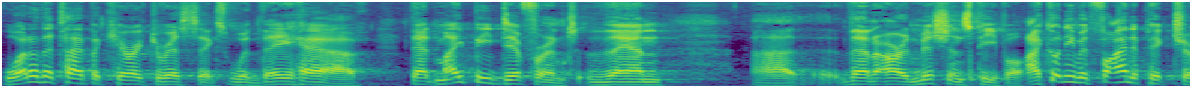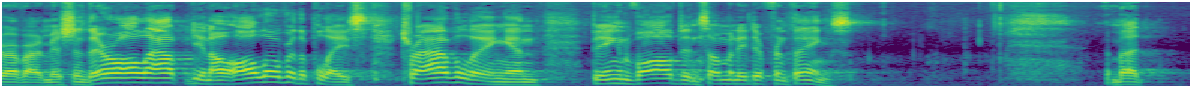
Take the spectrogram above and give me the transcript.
What are the type of characteristics would they have that might be different than uh, than our admissions people. I couldn't even find a picture of our admissions. They're all out, you know, all over the place, traveling and being involved in so many different things. But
